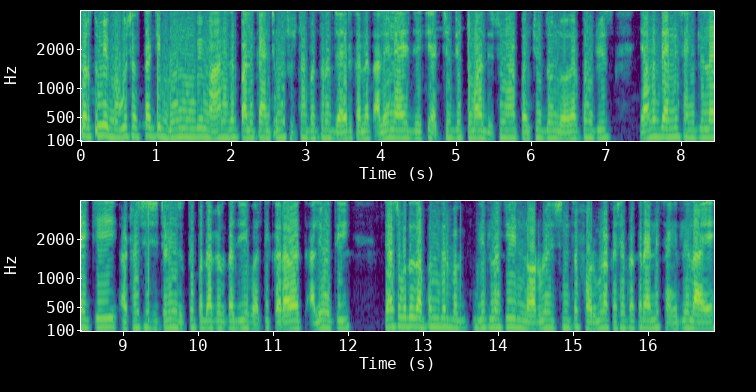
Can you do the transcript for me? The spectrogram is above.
तर तुम्ही बघू शकता की बृहन्मुंबई महानगरपालिका यांच्याकडून सूचनापत्र जाहीर करण्यात आलेले आहे जे की आजची डेट तुम्हाला दिसून येणार पंचवीस दोन दोन हजार पंचवीस. यामध्ये यांनी सांगितलेलं आहे की अठराशे शेहेचाळीस रिक्त पदाकरता जी भरती कराव्यात आली होती. त्यासोबतच आपण जर बघितलं की नॉर्मलायझेशनचा फॉर्म्युला कशा प्रकारे यांनी सांगितलेला आहे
